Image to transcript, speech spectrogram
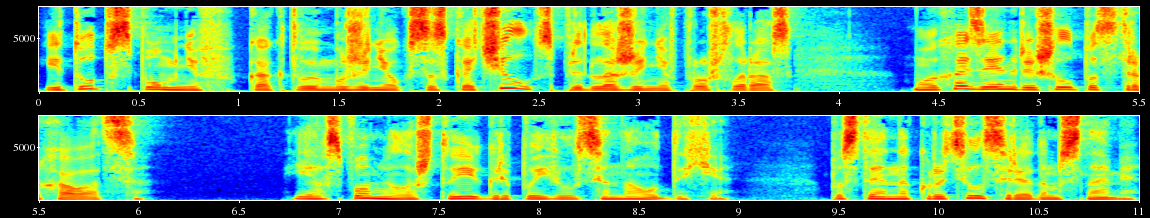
И тут, вспомнив, как твой муженек соскочил с предложения в прошлый раз, мой хозяин решил подстраховаться». Я вспомнила, что Игорь появился на отдыхе. Постоянно крутился рядом с нами.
